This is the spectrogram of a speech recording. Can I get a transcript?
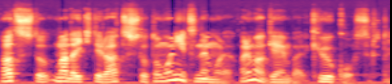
淳とまだ生きてる淳と共に常森茜は現場で急行すると。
